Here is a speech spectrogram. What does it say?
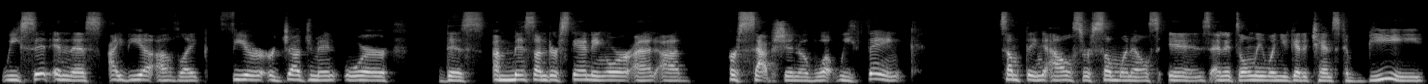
we sit in this idea of like fear or judgment or this a misunderstanding or a, a perception of what we think something else or someone else is. And it's only when you get a chance to be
